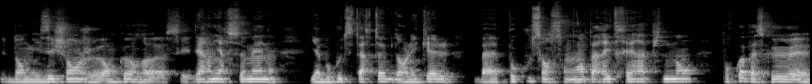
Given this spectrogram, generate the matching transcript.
Dans mes échanges encore euh, ces dernières semaines, il y a beaucoup de startups dans lesquelles bah, beaucoup s'en sont emparés très rapidement. Pourquoi? Parce que euh,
